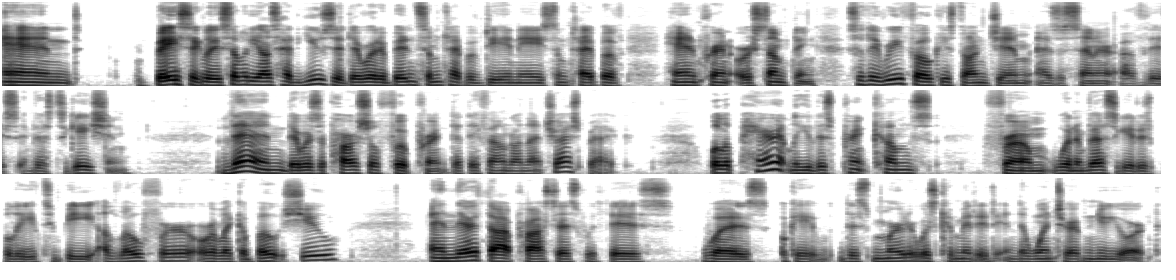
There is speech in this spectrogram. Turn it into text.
And basically, if somebody else had used it, there would have been some type of DNA, some type of handprint, or something. So they refocused on Jim as the center of this investigation. Then there was a partial footprint that they found on that trash bag. Well, apparently, this print comes from what investigators believe to be a loafer or like a boat shoe. And their thought process with this was okay, this murder was committed in the winter of New York.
